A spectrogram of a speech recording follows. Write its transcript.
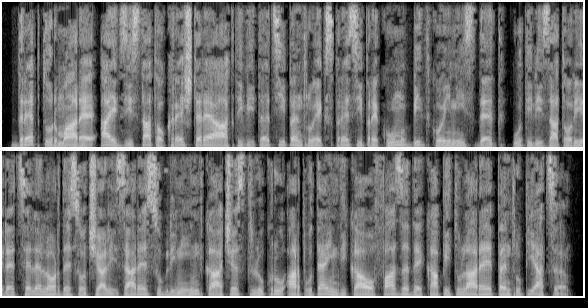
Drept urmare, a existat o creștere a activității pentru expresii precum Bitcoin is dead, utilizatorii rețelelor de socializare subliniind că acest lucru ar putea indica o fază de capitulare pentru piață.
